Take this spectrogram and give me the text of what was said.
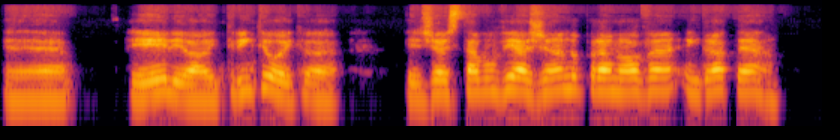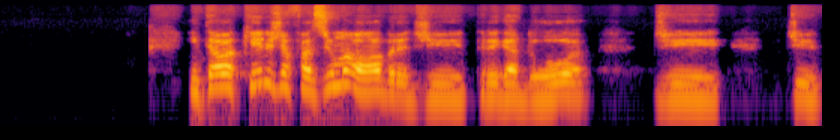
é, ele, ó, em 38, ó, eles já estavam viajando para Nova Inglaterra. Então, aqui ele já fazia uma obra de pregador, de, de,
